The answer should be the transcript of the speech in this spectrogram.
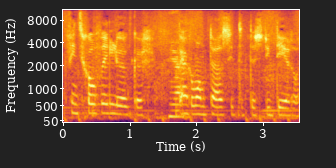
Ik vind school veel leuker Ja. dan gewoon thuis zitten te studeren.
